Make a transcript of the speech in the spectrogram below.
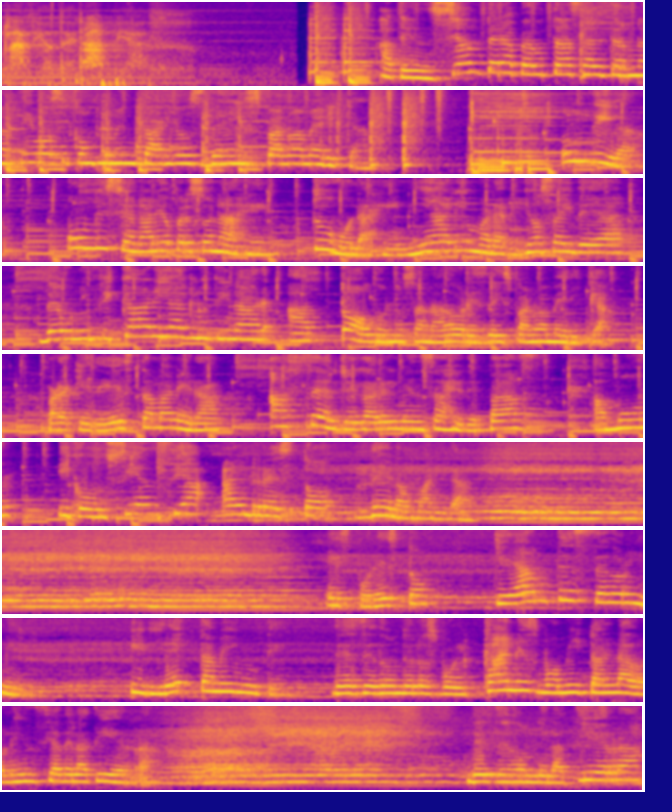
Radioterapias. Atención terapeutas alternativos y complementarios de Hispanoamérica. Un día, un visionario personaje tuvo la genial y maravillosa idea de unificar y aglutinar a todos los sanadores de Hispanoamérica, para que de esta manera hacer llegar el mensaje de paz, amor y conciencia al resto de la humanidad. Es por esto que antes de dormir y directamente desde donde los volcanes vomitan la dolencia de la tierra, desde donde la tierra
